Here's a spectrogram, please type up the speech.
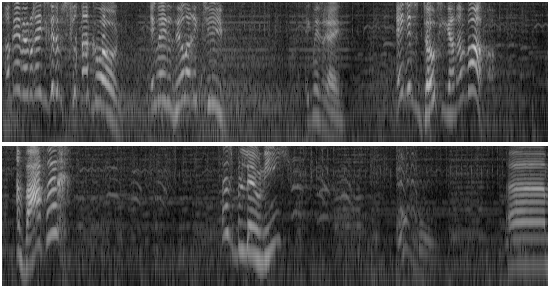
Oké, we hebben nog eentje kunnen verslaan gewoon. Ik weet het heel erg cheap. Ik mis er één. Eentje is dood gegaan. Aan wat? Aan water? Dat is belonie. Ehm.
